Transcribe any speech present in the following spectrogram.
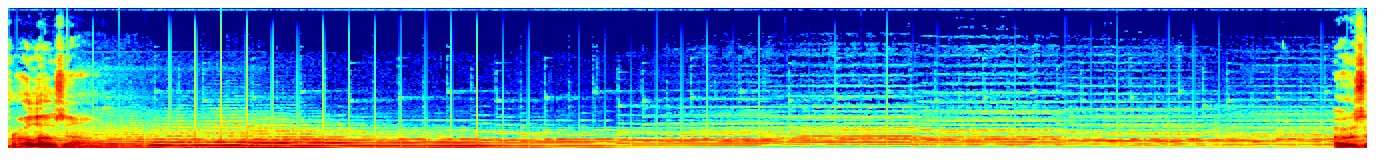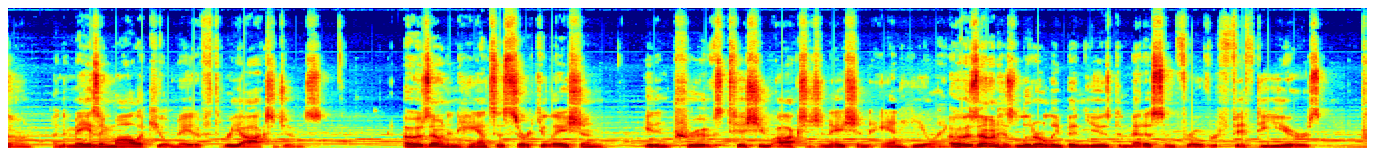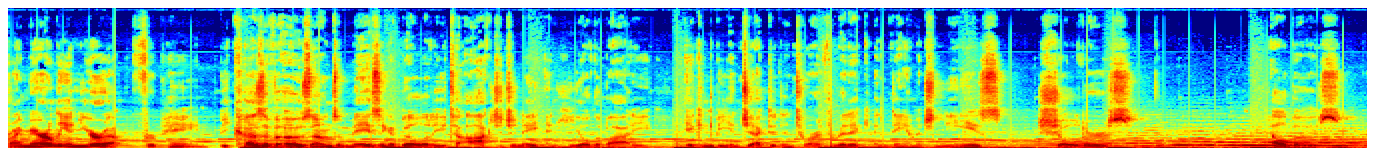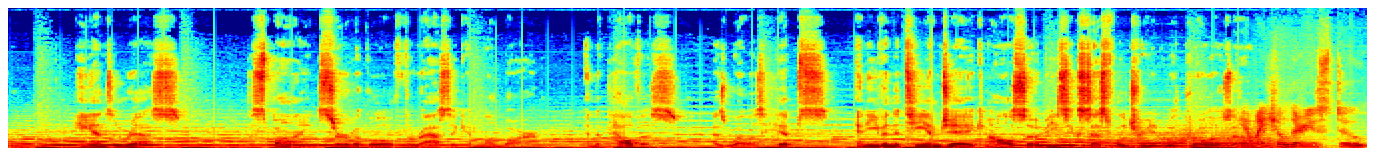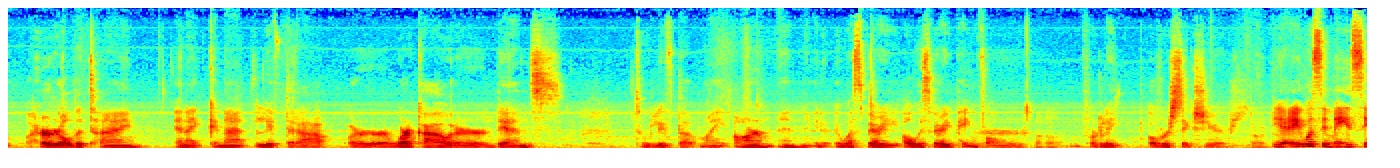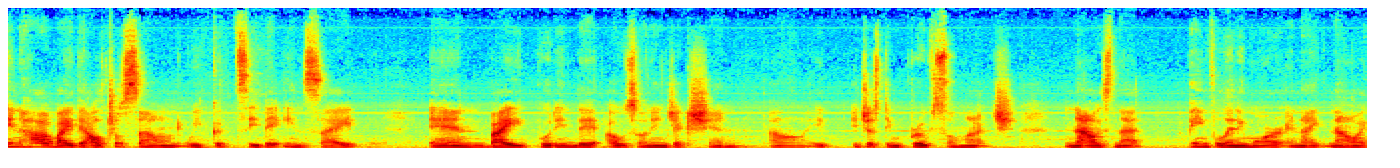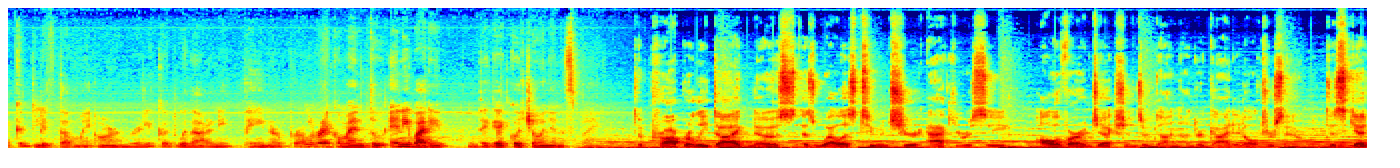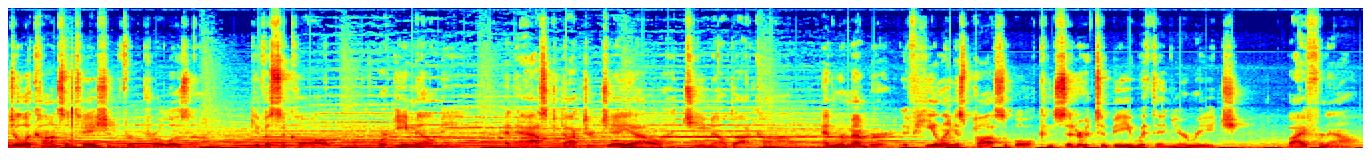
Prolozone. Ozone, an amazing molecule made of three oxygens. Ozone enhances circulation, it improves tissue oxygenation and healing. Ozone has literally been used in medicine for over 50 years, primarily in Europe for pain. Because of ozone's amazing ability to oxygenate and heal the body, it can be injected into arthritic and damaged knees, shoulders, elbows, hands and wrists, the spine, cervical, thoracic, and lumbar, and the pelvis, as well as hips, and even the TMJ can also be successfully treated with Prolozone. Yeah, my shoulder used to hurt all the time, and I cannot lift it up or work out or dance to lift up my arm, and it, it was very always very painful for like over six years. Yeah, it was amazing how by the ultrasound we could see the inside, and by putting the ozone injection, uh, it it just improved so much. Now it's not painful anymore, and I now I could lift up my arm really good without any pain or problem. I recommend to anybody the gecko joint and spine. To properly diagnose as well as to ensure accuracy, all of our injections are done under guided ultrasound. To schedule a consultation for Prolozone, give us a call or email me at askdrjl at gmail.com. And remember, if healing is possible, consider it to be within your reach. Bye for now.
